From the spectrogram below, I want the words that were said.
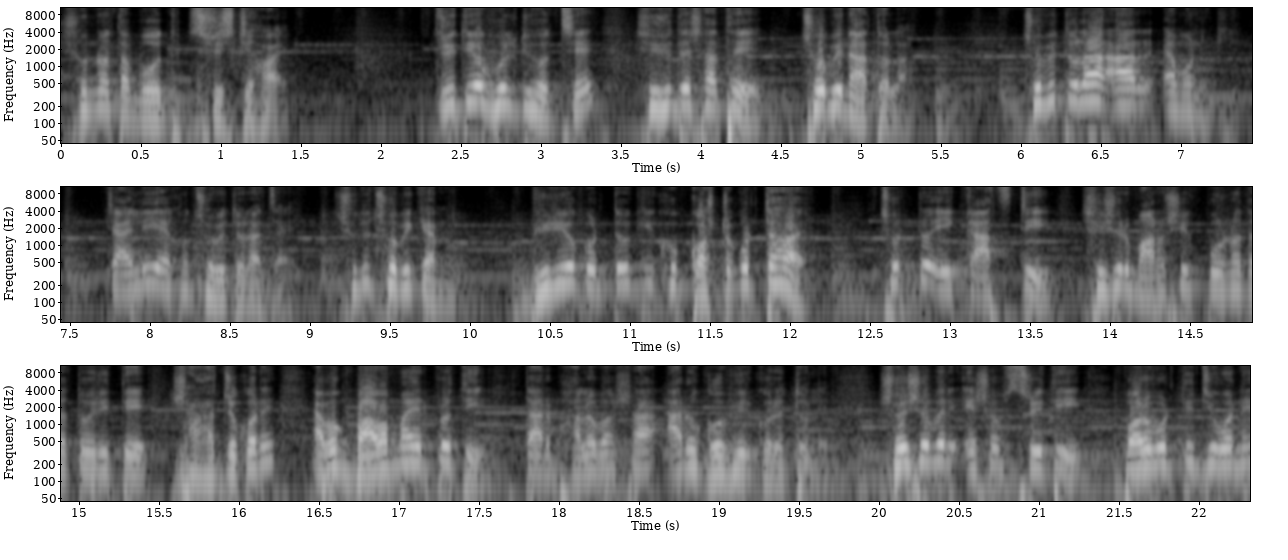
শূন্যতা বোধ সৃষ্টি হয়। তৃতীয় ভুলটি হচ্ছে শিশুদের সাথে ছবি না তোলা। ছবি তোলা আর এমন কি? চাইলেই এখন ছবি তোলা যায়। শুধু ছবি কেন? ভিডিও করতেও কি খুব কষ্ট করতে হয়? ছোট্ট এই কাজটি শিশুর মানসিক পূর্ণতা তৈরিতে সাহায্য করে এবং বাবা মায়ের প্রতি তার ভালোবাসা আরও গভীর করে তোলে। শৈশবের এসব স্মৃতি পরবর্তী জীবনে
